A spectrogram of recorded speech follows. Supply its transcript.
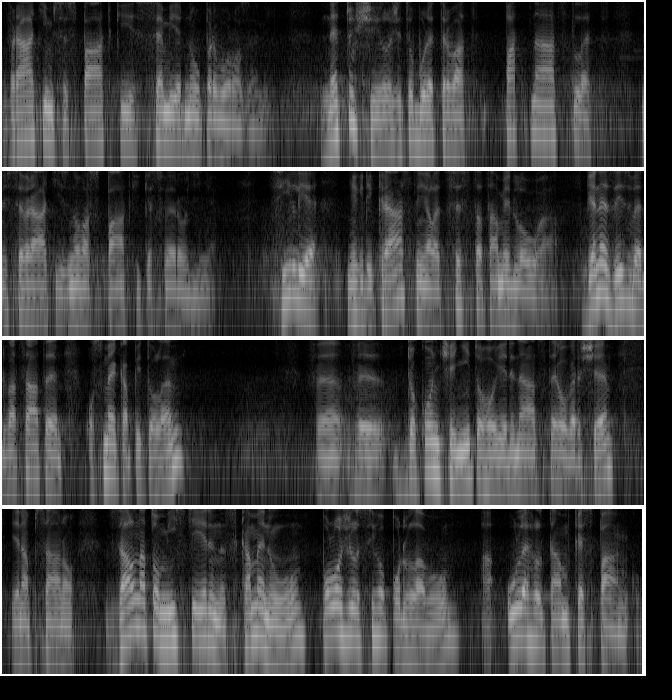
vrátím se zpátky, jsem jednou prvorozený. Netušil, že to bude trvat 15 let, než se vrátí znova zpátky ke své rodině. Cíl je někdy krásný, ale cesta tam je dlouhá. V Genesis ve 28. kapitole, v, v, v dokončení toho 11. verše, je napsáno, vzal na tom místě jeden z kamenů, položil si ho pod hlavu a ulehl tam ke spánku.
